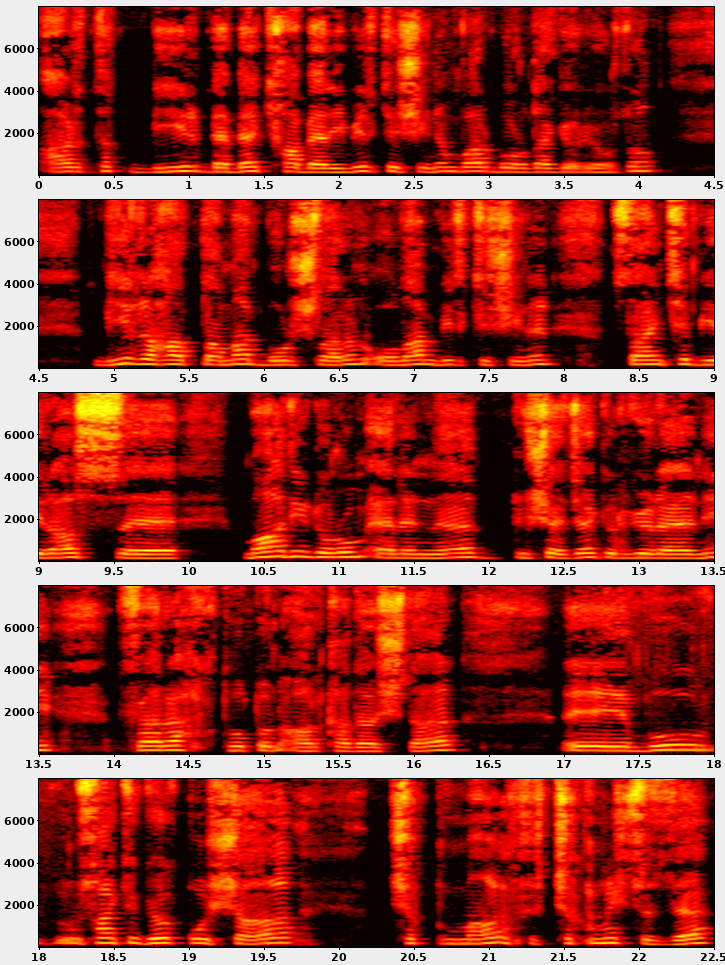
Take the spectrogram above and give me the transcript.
artık bir bebek haberi bir kişinin var burada görüyorsun. Bir rahatlama borçların olan bir kişinin sanki biraz e, maddi durum eline düşecek yüreğini ferah tutun arkadaşlar. E, bu sanki gök kuşağı çıkma, çıkmış size.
